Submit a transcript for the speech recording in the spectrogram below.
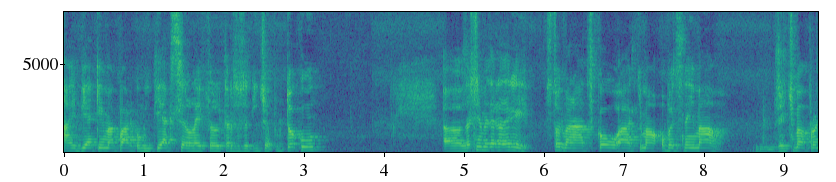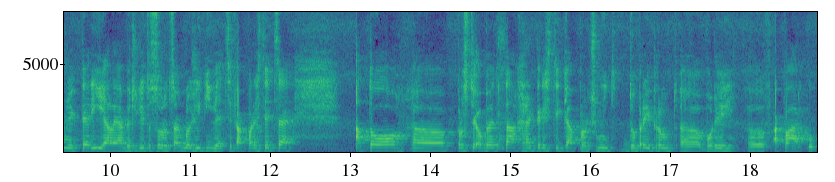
a v jakém akvárku mít jak silný filtr, co se týče průtoku. Eh, začneme teda tady 112 a těma obecnýma řečma pro některý, ale já bych řekl, že to jsou docela důležité věci v akvaristice. A to prostě obecná charakteristika, proč mít dobrý proud vody v akvárku.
